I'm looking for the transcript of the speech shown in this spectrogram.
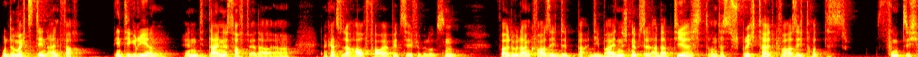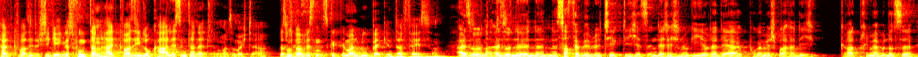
und du möchtest den einfach integrieren in deine Software da, ja, dann kannst du da auch VRPC für benutzen, weil du dann quasi die, die beiden Schnipsel adaptierst und das spricht halt quasi trotz, das funkt sich halt quasi durch die Gegend. Das funkt dann halt quasi lokales Internet, wenn man so möchte. Ja. Das muss man wissen. Es gibt immer ein Loopback-Interface. Ja. Also, also eine, eine, eine Softwarebibliothek, die ich jetzt in der Technologie oder der Programmiersprache, die ich gerade primär benutze,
